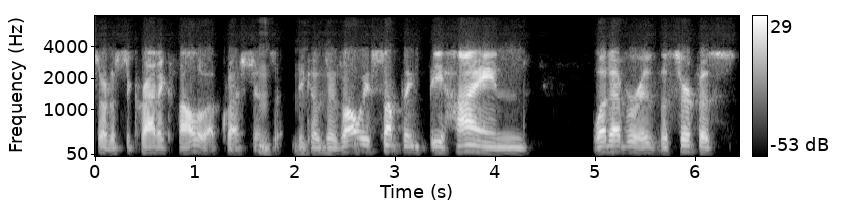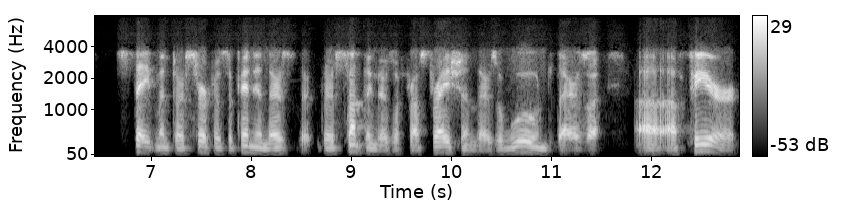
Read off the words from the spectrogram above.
sort of Socratic follow up questions Mhm. because there's always something behind whatever is the surface statement or surface opinion. There's there's something. There's a frustration. There's a wound. There's a a, a fear.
